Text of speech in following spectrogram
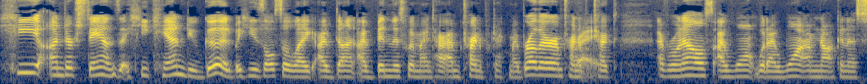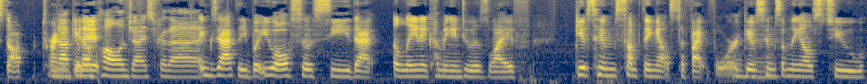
he understands that he can do good but he's also like i've done i've been this way my entire i'm trying to protect my brother i'm trying Right. to protect everyone else i want what i want i'm not gonna stop I'm trying not get gonna it apologize for that. exactly but you also see that elena coming into his life gives him something else to fight for gives him something else to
